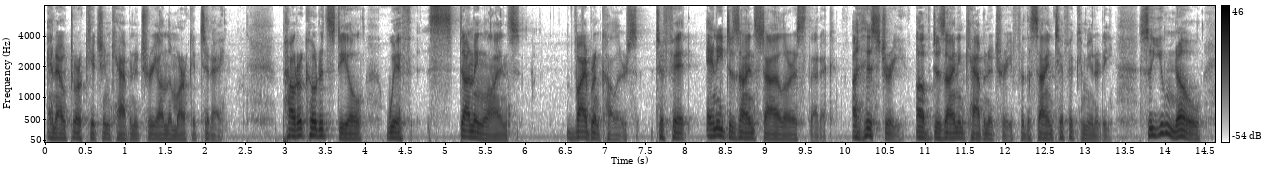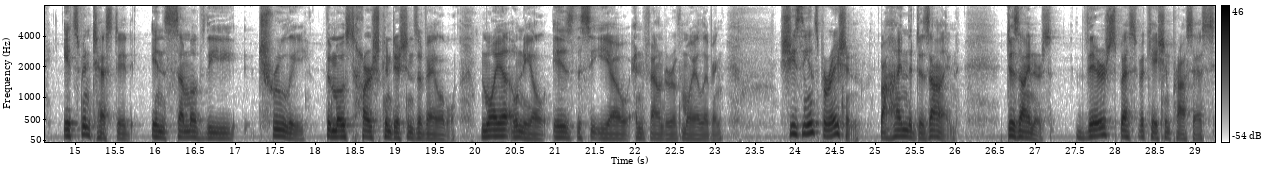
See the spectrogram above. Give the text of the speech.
and outdoor kitchen cabinetry on the market today. Powder coated steel with stunning lines, vibrant colors to fit any design style or aesthetic. A history of designing cabinetry for the scientific community. So you know it's been tested in some of the truly the most harsh conditions available. Moya O'Neill is the CEO and founder of Moya Living. She's the inspiration behind the design. Designers, their specification process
